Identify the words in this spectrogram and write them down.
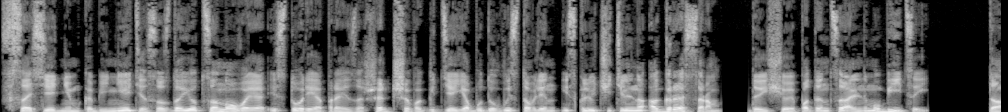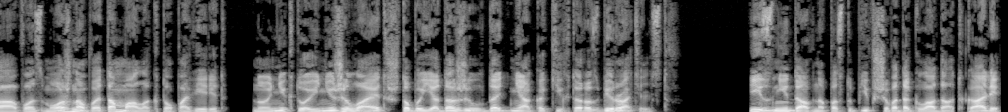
В соседнем кабинете создается новая история произошедшего, где я буду выставлен исключительно агрессором, да еще и потенциальным убийцей. Да, возможно, в это мало кто поверит, но никто и не желает, чтобы я дожил до дня каких-то разбирательств. Из недавно поступившего доклада от Кали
